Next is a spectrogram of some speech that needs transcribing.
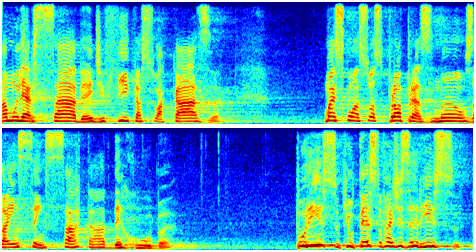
a mulher sábia edifica a sua casa, mas com as suas próprias mãos a insensata a derruba. Por isso que o texto vai dizer isso.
